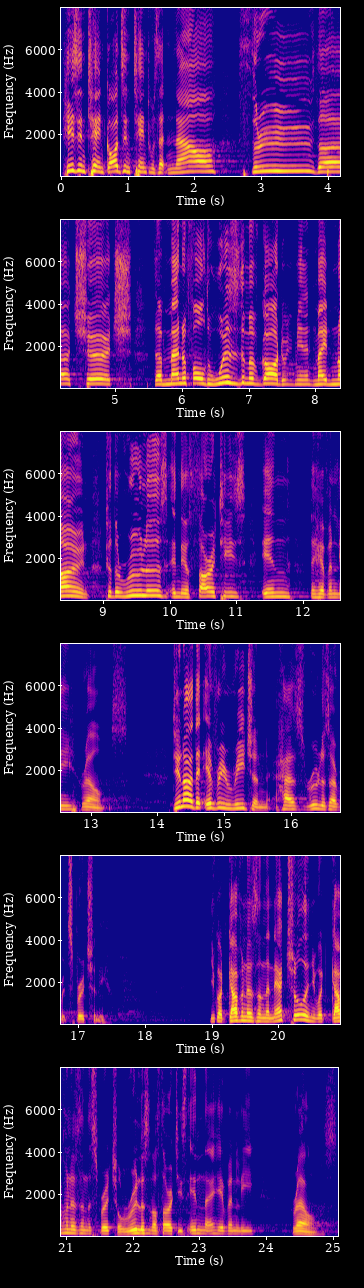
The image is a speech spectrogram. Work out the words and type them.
His intent, God's intent, was that now through the church, the manifold wisdom of God would be made known to the rulers and the authorities in the heavenly realms. Do you know that every region has rulers over it spiritually? You've got governors in the natural and you've got governors in the spiritual, rulers and authorities in the heavenly realms.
